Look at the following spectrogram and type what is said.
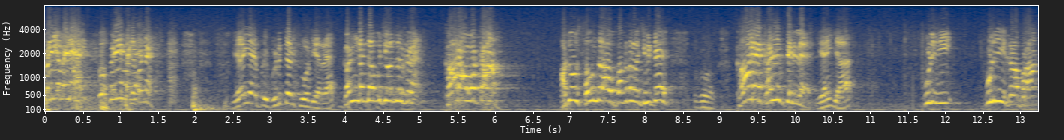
பெரிய பெரிய வெள்ளை. ஏன் இப்படி விடுதடிச்சு ஓடிடுற கண்டம் தப்பிச்சு வந்திருக்கிறேன். காரா ஓட்டான். அதுவும் சவுந்தராவை பக்கத்துல வச்சுக்கிட்டு காரே கண்ணுக்கு தெரியல. ஏன்யா புழுதி புழுதி கிளப்புறான்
